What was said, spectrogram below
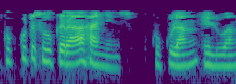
කුක්කුට සූකරා හඤ්ඤෙන්සු කුකුලන් එළුවන්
